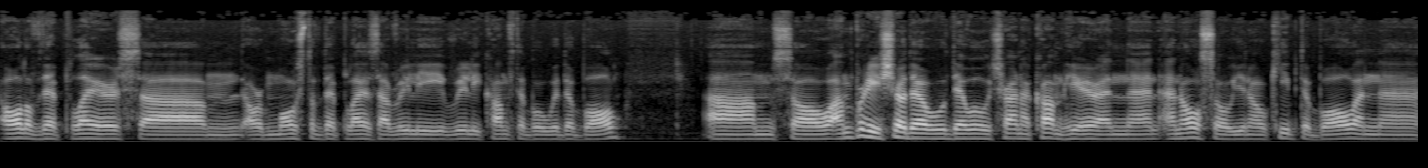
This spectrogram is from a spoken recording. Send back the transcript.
all of their players um, or most of their players are really really comfortable with the ball. Um, so I'm pretty sure they will they will try to come here and, and, and also you know keep the ball and uh,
